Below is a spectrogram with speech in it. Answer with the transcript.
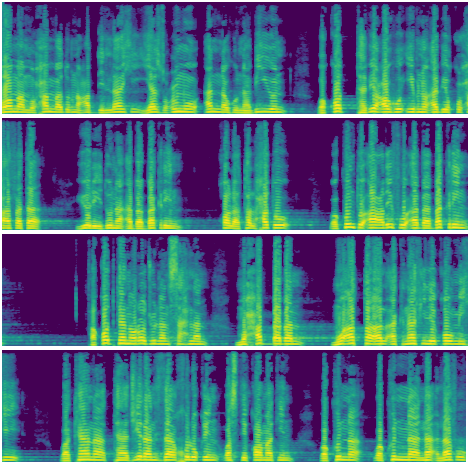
قام محمد بن عبد الله يزعم أنه نبي وقد تبعه ابن أبي قحافة يريدون أبا بكر. قال طلحة وكنت أعرف أبا بكر. فقد كان رجلا سهلا محببا مؤطأ الأكناف لقومه. وكان تاجرا ذا خلق واستقامة وكنا وكنا نألفه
